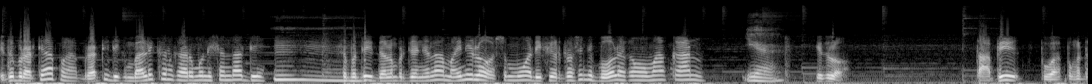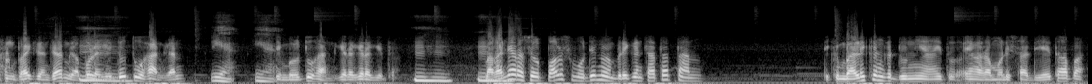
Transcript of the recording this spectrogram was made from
itu berarti apa? Berarti dikembalikan ke harmonisan tadi. Mm-hmm. Seperti dalam perjanjian lama ini loh, semua di Firdaus ini boleh kamu makan. Iya. Yeah. Gitu loh. Tapi buah pengetahuan baik dan jalan nggak boleh hmm. itu Tuhan kan? Iya, iya. Simbol Tuhan, kira-kira gitu. Mm -hmm. Makanya Rasul Paulus kemudian memberikan catatan, dikembalikan ke dunia itu yang harmonis tadi itu apa?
